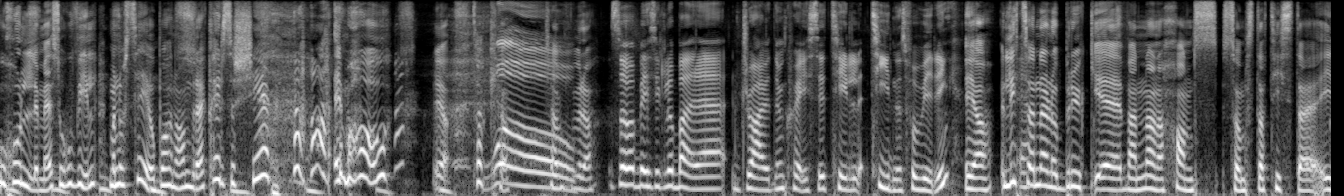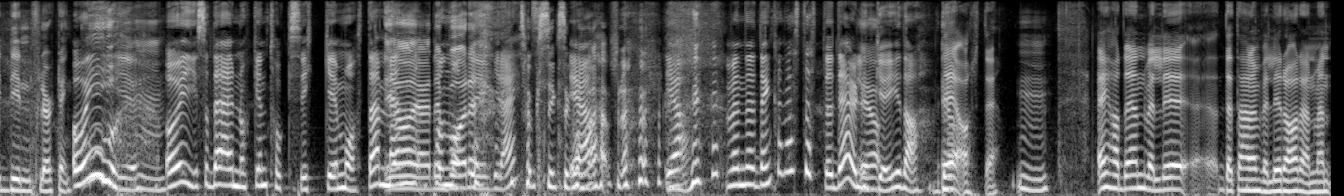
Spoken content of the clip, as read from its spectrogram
hun holder med, så hun vil, men hun ser jo på han andre. Hva er det som skjer? Jeg må ha henne! Ja, takk. Wow. Kjempebra. Så basically å bare drive them crazy til tidenes forvirring. Ja, Litt sånn der å bruke eh, vennene hans som statister i din flørting. Oi, Oi, så det er nok en toxic eh, måte, men ja, ja, på en måte greit. toxic som Ja. kommer herfra. Ja, men eh, den kan jeg støtte. Det er jo litt Ja. gøy, da. Det er artig. Mm. Jeg hadde en veldig Dette er en veldig rar en, men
